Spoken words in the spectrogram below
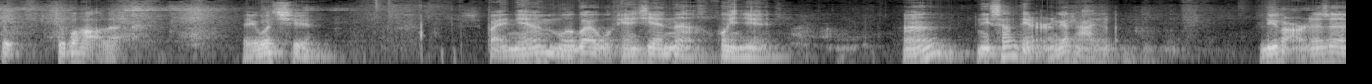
就就不好了，哎呦我去！百年魔怪五天仙呢，胡云军，嗯，你上顶上干啥去了？李宝这是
